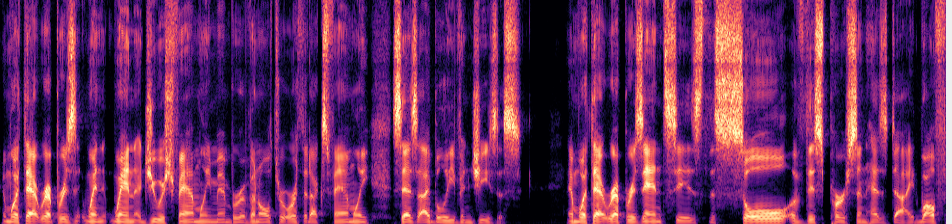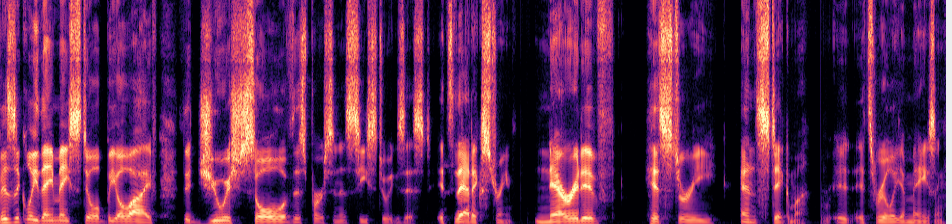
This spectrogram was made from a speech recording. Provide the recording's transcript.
And what that represents when when a Jewish family member of an ultra orthodox family says, "I believe in Jesus," and what that represents is the soul of this person has died. While physically they may still be alive, the Jewish soul of this person has ceased to exist. It's that extreme. Narrative, history, and stigma. It, it's really amazing.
